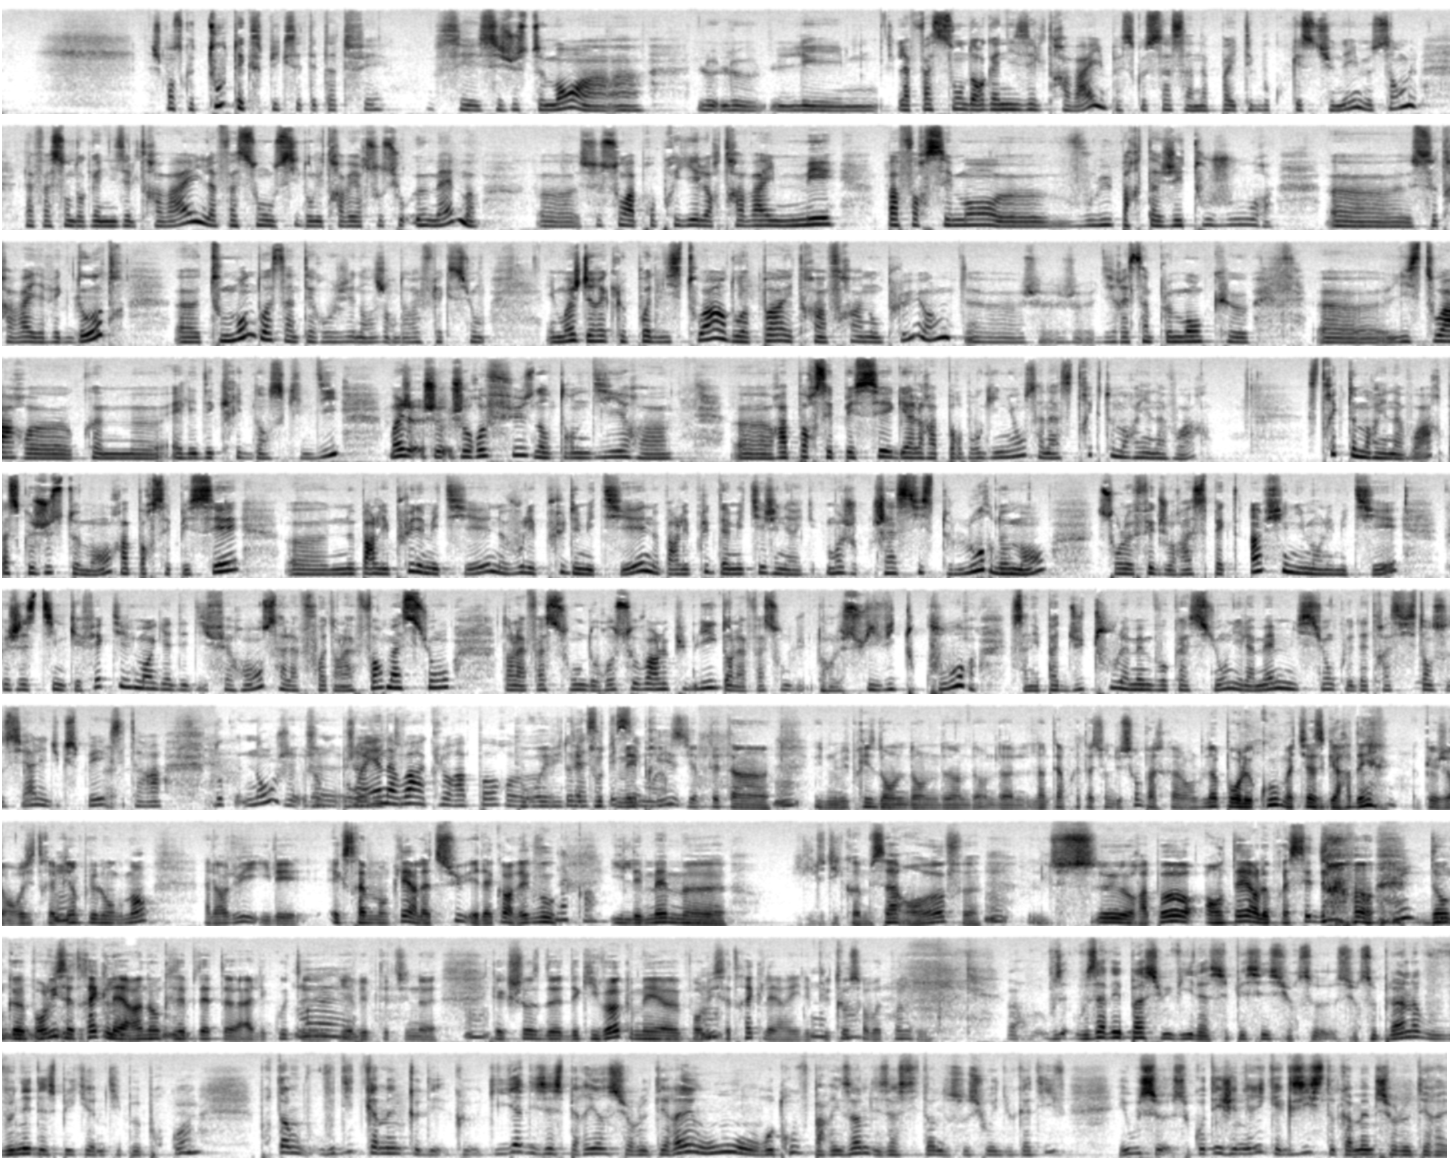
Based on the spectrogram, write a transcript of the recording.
Je pense que tout explique cet état de fait. C'est justement la façon d'organiser le travail, parce que ça, ça n'a pas été beaucoup questionné, il me semble, la façon d'organiser le travail, la façon aussi dont les travailleurs sociaux eux-mêmes euh, se sont appropriés leur travail, mais pas forcément euh, voulu partager toujours euh, ce travail avec d'autres. tout le monde doit s'interroger dans ce genre de réflexion. Et moi, je dirais que le poids de l'histoire ne doit pas être un frein non plus. Hein. Je, dirais simplement que l'histoire, comme elle est décrite dans ce qu'il dit, moi, je, refuse d'entendre dire rapport CPC égale rapport Bourguignon. Ça n'a strictement rien à voir strictement rien à voir, parce que justement, rapport CPC euh, ne parlait plus des métiers, ne voulait plus des métiers, ne parlait plus que d'un métier générique. Moi, j'insiste lourdement sur le fait que je respecte infiniment les métiers, que j'estime qu'effectivement, il y a des différences, à la fois dans la formation, dans la façon de recevoir le public, dans la façon dans le suivi tout court. Ça n'est pas du tout la même vocation, ni la même mission que d'être assistant social, EduxP, etc. Donc non, je n'ai rien à voir avec le rapport pour euh, éviter de la toute méprise, il y a peut-être un, Mm. une méprise dans, dans, dans, dans l'interprétation du son, parce que alors, là, pour le coup, Mathias Gardet, que j'ai enregistré Mm. bien plus longuement, alors lui, il est extrêmement clair là-dessus et d'accord avec vous. Il est même... euh, il le dit comme ça en off, Mm. ce rapport enterre le précédent. donc euh, pour lui c'est très clair. hein. donc c'est peut-être euh, à l'écoute, euh, Ouais, il y avait peut-être une Mm. quelque chose d'équivoque, mais euh, pour lui Mm. c'est très clair. Il est plutôt sur votre point de vue. Alors, vous n'avez pas suivi la CPC sur ce, sur ce plan-là, vous venez d'expliquer un petit peu pourquoi. Mm. Pourtant, vous- dites quand même qu'il y a des expériences sur le terrain où on retrouve par exemple des assistants de socio-éducatifs et où ce, côté générique existe quand même sur le terrain.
